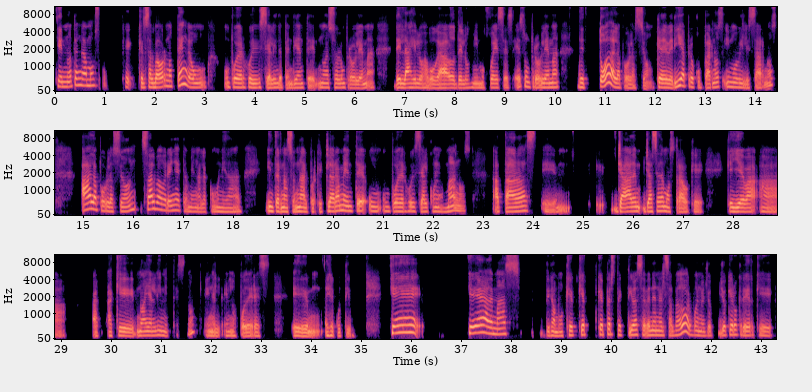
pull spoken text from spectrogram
que no tengamos, que, que El Salvador no tenga un, un poder judicial independiente no es solo un problema de las y los abogados, de los mismos jueces, es un problema toda la población que debería preocuparnos y movilizarnos a la población salvadoreña y también a la comunidad internacional, porque claramente un, poder judicial con las manos atadas em, ya, ya se ha demostrado que, que lleva a, a, que no hayan límites ¿no? En, el, en los poderes em, ejecutivos. ¿Qué, ¿Qué además, digamos, qué, qué, qué perspectivas se ven en El Salvador? Bueno, yo, yo quiero creer que,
